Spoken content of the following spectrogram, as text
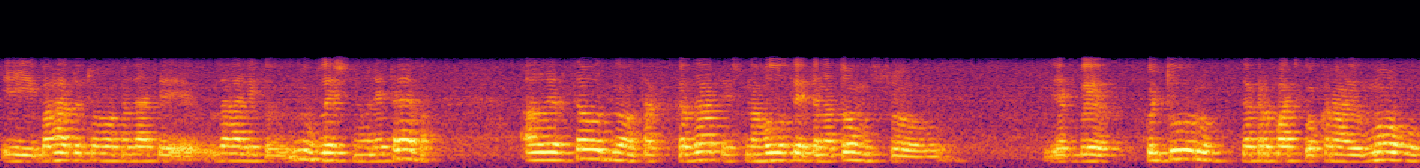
І багато чого казати взагалі-то ну, лишнього не треба. Але все одно, так сказати, наголосити на тому, що якби культуру Закарпатського краю, мову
